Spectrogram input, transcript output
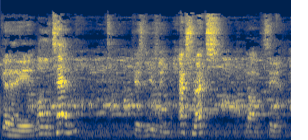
Get a level 10 in case you're using X-Rex. Y'all see it.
